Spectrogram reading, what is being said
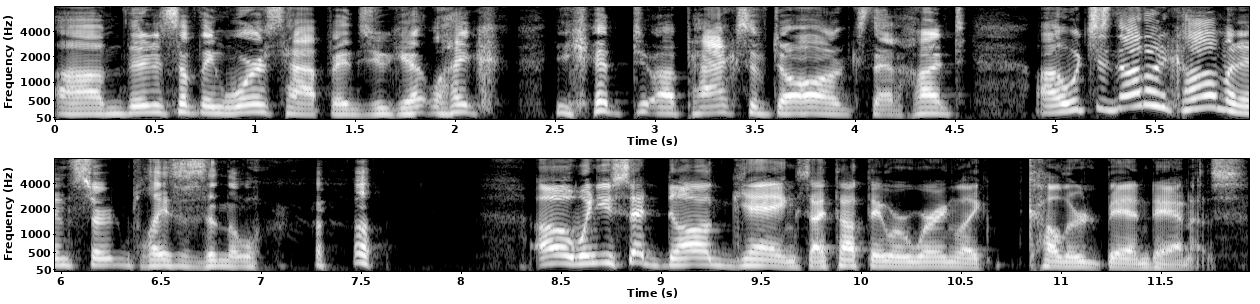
um, then if something worse happens, you get like you get uh, packs of dogs that hunt, uh, which is not uncommon in certain places in the world. Oh, when you said dog gangs, I thought they were wearing like colored bandanas.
